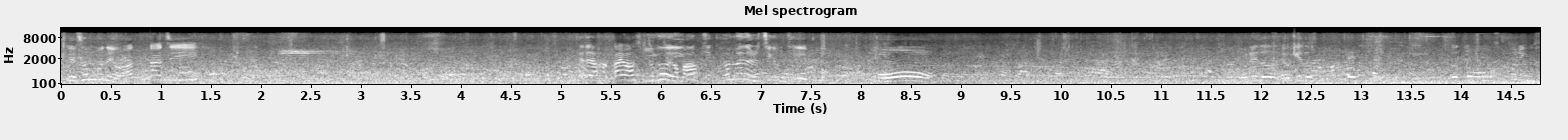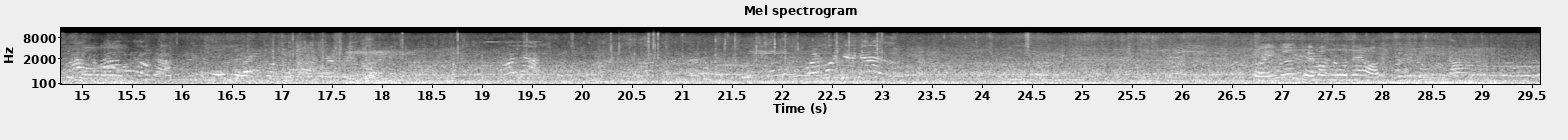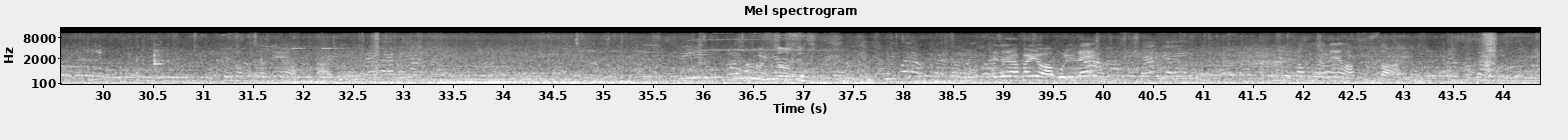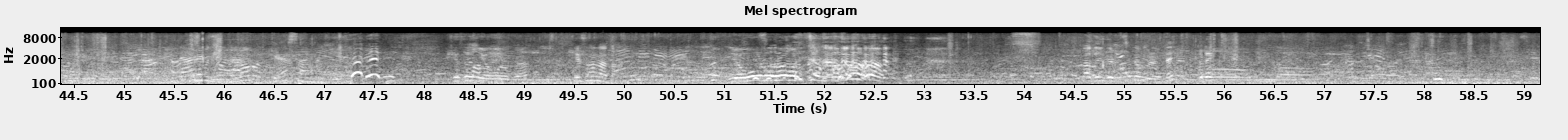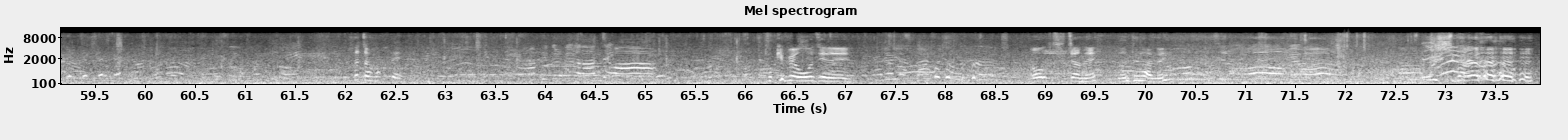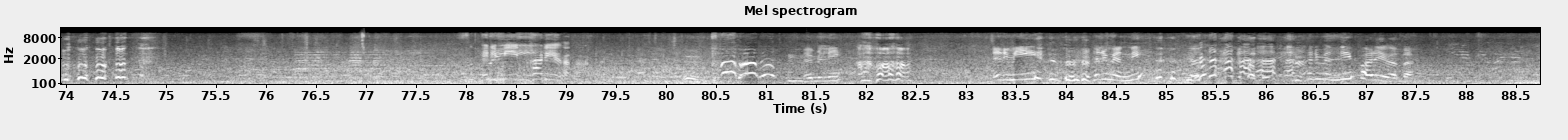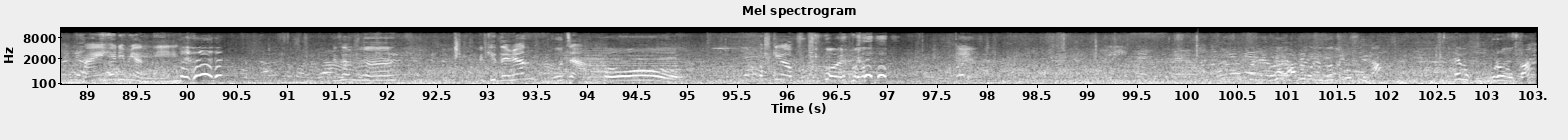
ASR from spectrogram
내 왔다지. 얘들아 가까이 와서 좀 이거 찍어봐 이거 찍 화면으로 찍으면 되게 예뻐. 오 우리도 여기도 똑같아 이것도 스프링 있어서 어머 어머 저희는 대성문에 왔습니다 대성문에 왔어요 안 나오지? 얘들아 빨리 와볼래? 대성문에 왔어 선문 영어로 계산. 계산이 영어로 뭐야? 계산하다. 영어로 라고 했잖아. 나도 이걸 찍어볼래? 그래. 살짝 확대. 아 비둘기가 나한테 와 도끼병 오지네. 어, 진짜네? 너한테 가네? 싫어 왜 와? 혜림이 파리에 가다. 에밀리? 에리미? 혜림이 언니? 혜림이 언니? 파리 가다. 하이 혜림이 언니. 그 선문. 이렇게 되면 모자. 오. 어깨가 무거워요. 해볼까? 물어볼까?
